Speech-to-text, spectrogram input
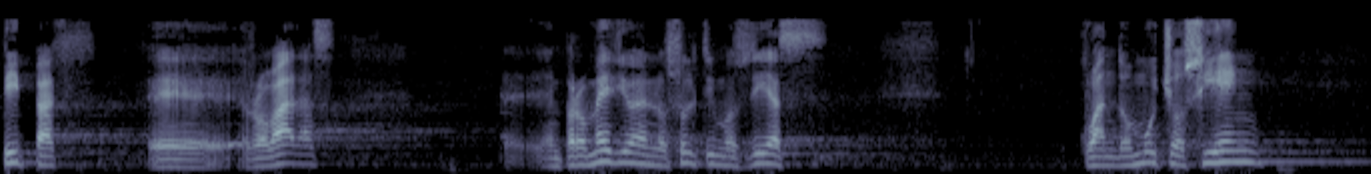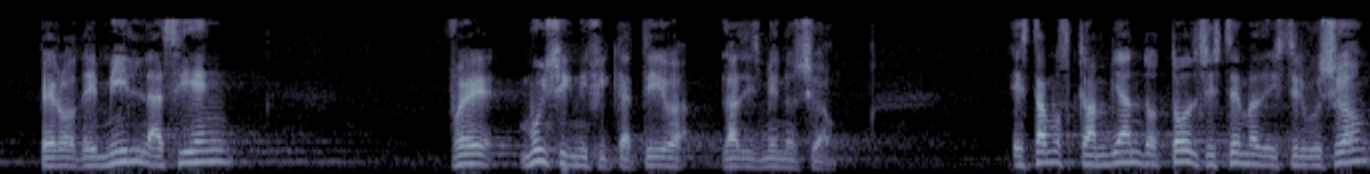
pipas eh, robadas en promedio en los últimos días, cuando mucho 100, pero de mil a 100 fue muy significativa la disminución. Estamos cambiando todo el sistema de distribución,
